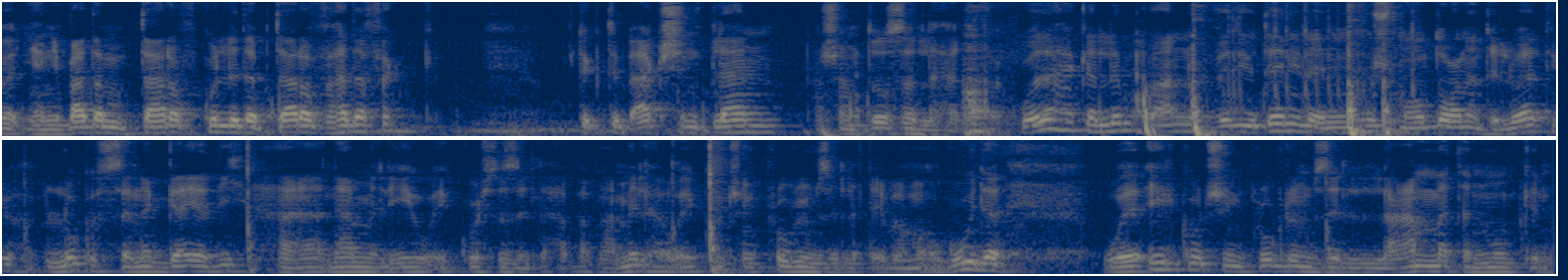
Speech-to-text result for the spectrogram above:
يعني بعد ما بتعرف كل ده بتعرف هدفك بتكتب action plan عشان توصل لهدفك. وده هكلمكم عنه في فيديو تاني لأنه مش موضوعنا دلوقتي. وهقول لكم السنة الجاية دي هنعمل إيه وإيه الكورسز اللي هبقى بعملها وإيه ال coaching programs اللي هتبقى موجودة وإيه ال coaching programs اللي عامة ممكن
